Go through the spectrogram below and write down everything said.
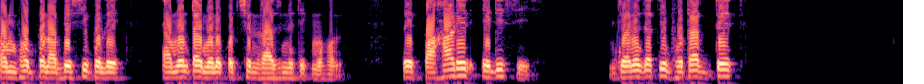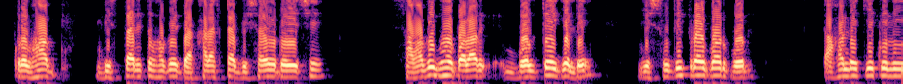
সম্ভাবনা বেশি বলে এমনটাই মনে করছেন রাজনৈতিক মহল। তাই পাহাড়ের এডিসি জনজাতি ভোটারদের প্রভাব বিস্তারিতভাবে দেখার একটা বিষয়ও রয়েছে। স্বাভাবিকভাবে বলার, বলতে গেলে যে সুদীপ রায় বর্মন, তাহলে কি তিনি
